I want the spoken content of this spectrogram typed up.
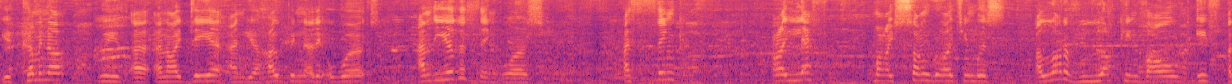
You're coming up with uh, an idea and you're hoping that it will work. And the other thing was, I think I left my songwriting was a lot of luck involved if a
